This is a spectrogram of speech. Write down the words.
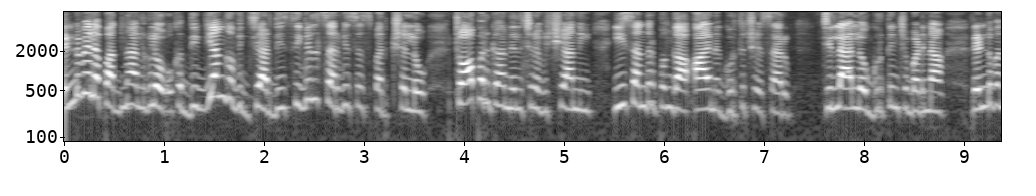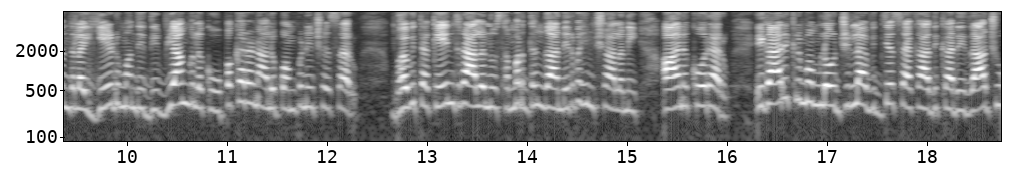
రెండు వేల పద్నాలుగులో ఒక దివ్యాంగ విద్యార్థి సివిల్ సర్వీసెస్ పరీక్షల్లో టాపర్గా నిలిచిన విషయాన్ని ఈ సందర్భంగా ఆయన గుర్తు చేశారు. జిల్లాల్లో గుర్తించబడిన రెండు వందల ఏడు మంది దివ్యాంగులకు ఉపకరణాలు పంపిణీ చేశారు. భవిత కేంద్రాలను సమర్థంగా నిర్వహించాలని ఆయన కోరారు. ఈ కార్యక్రమంలో జిల్లా విద్యాశాఖ అధికారి రాజు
